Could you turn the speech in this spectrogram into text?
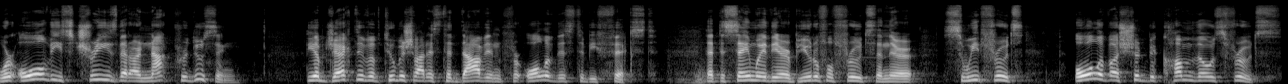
We're all these trees that are not producing. The objective of Tu B'Shvat is to daven for all of this to be fixed. That the same way there are beautiful fruits and there are sweet fruits, all of us should become those fruits.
